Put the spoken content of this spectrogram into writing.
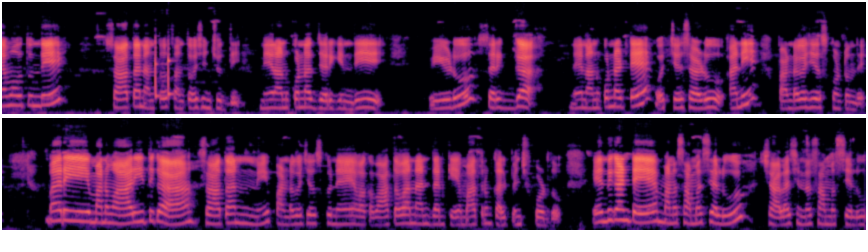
ఏమవుతుంది? సాతాన్ ఎంతో సంతోషించుద్ది. నేను అనుకున్నది జరిగింది. వీడు సరిగ్గా నేను అనుకున్నట్టే వచ్చేసాడు అని పండగ చేసుకుంటుంది. మరి మనం ఆ రీతిగా సాతాన్ని పండగ చేసుకునే ఒక వాతావరణాన్ని దానికి ఏమాత్రం కల్పించకూడదు. ఎందుకంటే మన సమస్యలు చాలా చిన్న సమస్యలు.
